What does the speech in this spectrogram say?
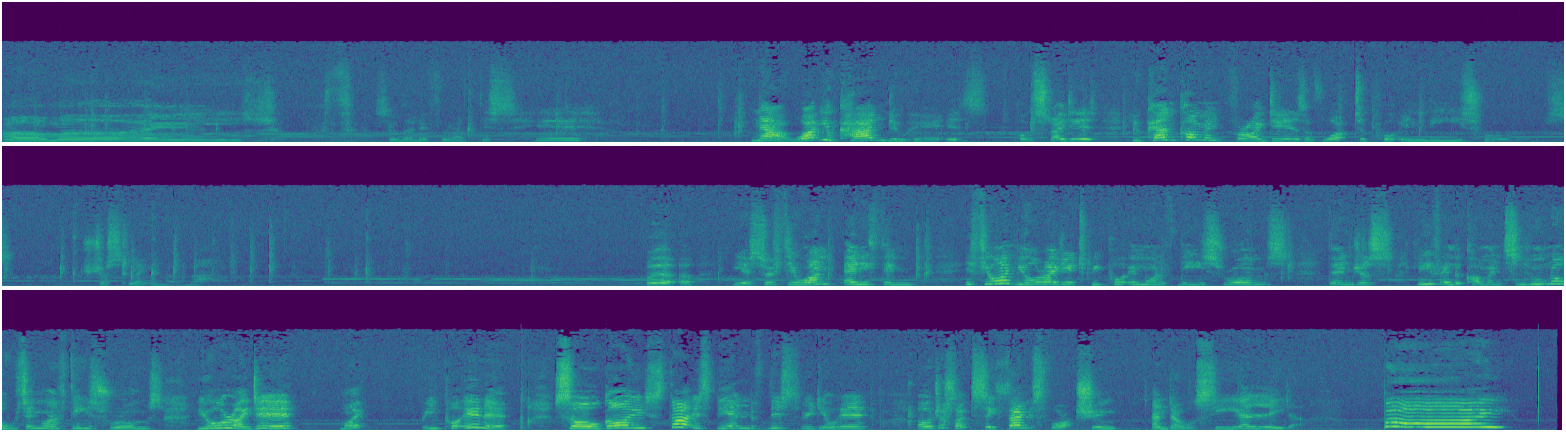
Um, so then if we add this here. Now, what you can do here is post ideas. You can comment for ideas of what to put in these rooms. Just to let you know that. But uh, yeah, so if you want anything, if you want your idea to be put in one of these rooms, then just leave in the comments. And who knows, in one of these rooms, your idea might be put in it. So guys, that is the end of this video here. I would just like to say thanks for watching, and I will see you later. Bye!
